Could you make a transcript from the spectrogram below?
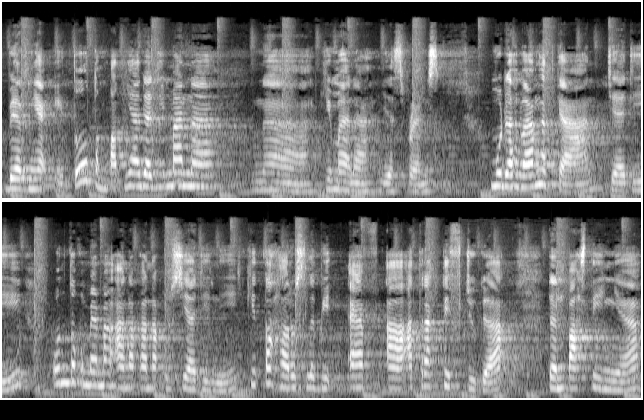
bearnya itu tempatnya ada di mana. Nah, gimana? Yes friends. Mudah banget kan? Jadi, untuk memang anak-anak usia dini, kita harus lebih uh, atraktif juga dan pastinya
